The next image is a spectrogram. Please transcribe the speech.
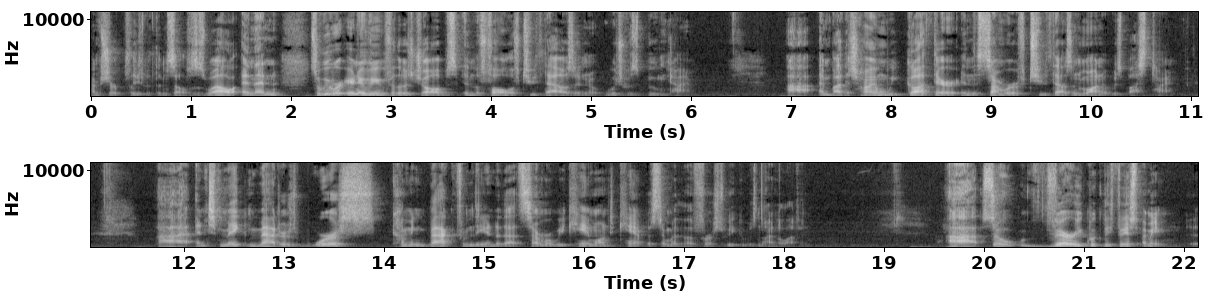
I'm sure pleased with themselves as well. And then so we were interviewing for those jobs in the fall of 2000, which was boom time. Uh, and by the time we got there in the summer of 2001, it was bust time. Uh, and to make matters worse, coming back from the end of that summer, we came onto campus, and within the first week, it was 9 11. Uh, so, very quickly faced, I mean, uh,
